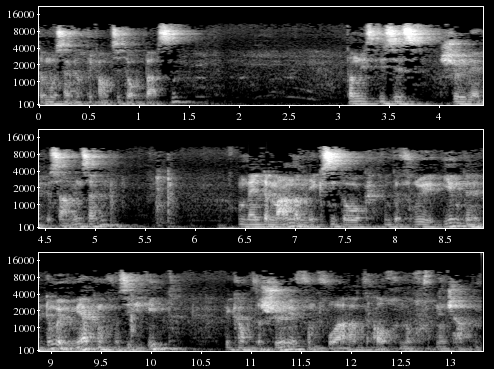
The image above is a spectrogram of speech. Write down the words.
da muss einfach der ganze Tag passen. Dann ist dieses schöne Beisammensein. Und wenn der Mann am nächsten Tag in der Früh irgendeine dumme Bemerkung von sich gibt, bekommt das Schöne vom Vorabend auch noch einen Schatten.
